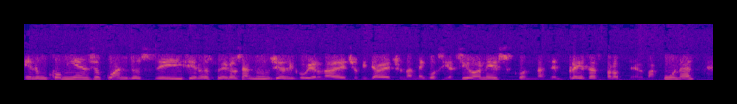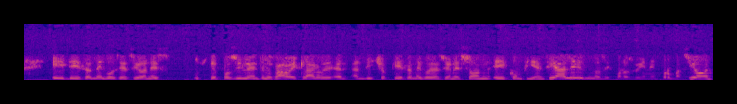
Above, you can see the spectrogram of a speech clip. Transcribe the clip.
en un comienzo, cuando se hicieron los primeros anuncios, el gobierno había hecho que ya había hecho unas negociaciones con las empresas para obtener vacunas. Eh, de esas negociaciones, usted posiblemente lo sabe, claro, han dicho que esas negociaciones son eh, confidenciales, no se conoce bien la información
